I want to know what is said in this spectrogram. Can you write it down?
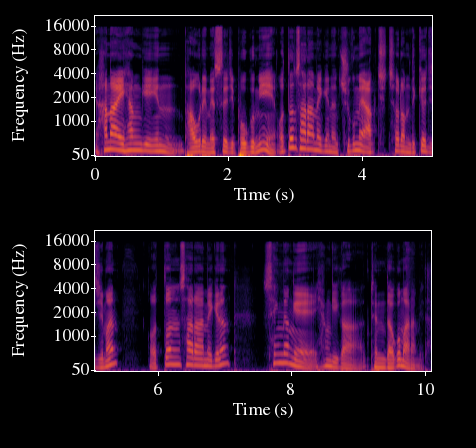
하나의 향기인 바울의 메시지 복음이 어떤 사람에게는 죽음의 악취처럼 느껴지지만 어떤 사람에게는 생명의 향기가 된다고 말합니다.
